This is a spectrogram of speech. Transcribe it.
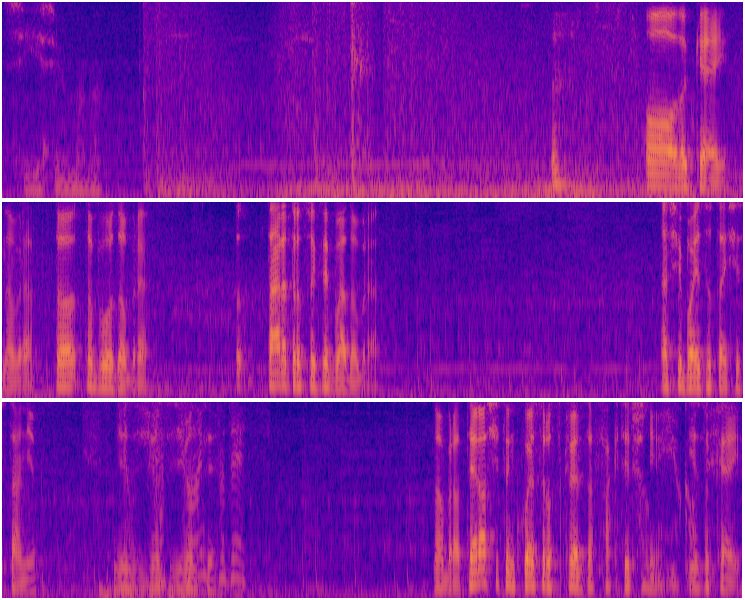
See you soon, mama. O, okej, dobra. To, to było dobre. To, ta retrospekcja była dobra. Aż się boję, co tutaj się stanie. 99. Dobra, teraz się ten quest rozkręca, faktycznie. Jest okej.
